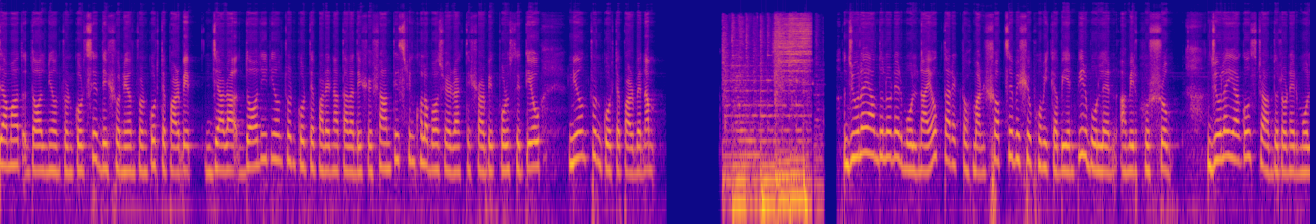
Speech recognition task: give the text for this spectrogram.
জামাত দল নিয়ন্ত্রণ করছে দেশও নিয়ন্ত্রণ করতে পারবে। যারা দলই নিয়ন্ত্রণ করতে পারে না, তারা দেশের শান্তি শৃঙ্খলা বজায় রাখতে সার্বিক পরিস্থিতিও নিয়ন্ত্রণ করতে পারবে না। জুলাই আন্দোলনের মূল নায়ক তারেক রহমান সবচেয়ে বেশি ভূমিকা বিএনপির বললেন আমির খসরু। জুলাই আগস্ট আন্দোলনের মূল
